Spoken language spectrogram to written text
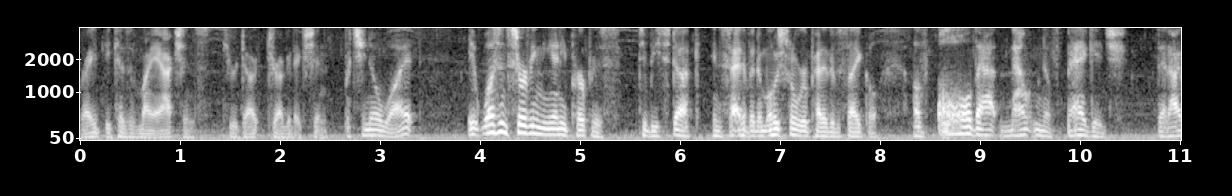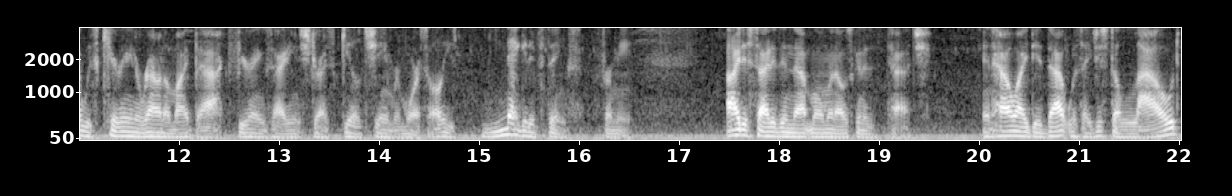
right? Because of my actions through drug addiction. But you know what? It wasn't serving me any purpose to be stuck inside of an emotional repetitive cycle of all that mountain of baggage that I was carrying around on my back fear, anxiety, and stress, guilt, shame, remorse, all these negative things for me. I decided in that moment I was going to detach. And how I did that was I just allowed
